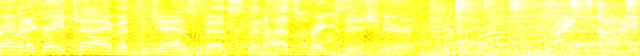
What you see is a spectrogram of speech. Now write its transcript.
We're having a great time at the Jazz Fest in Hot Springs this year. Great time!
